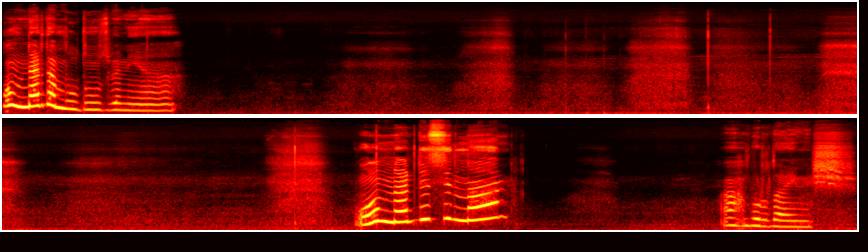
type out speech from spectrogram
Oğlum nereden buldunuz beni ya? Oğlum neredesin lan? Ah buradaymış.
